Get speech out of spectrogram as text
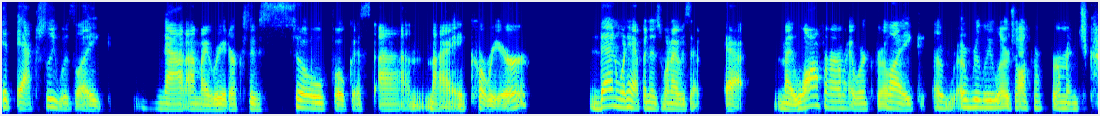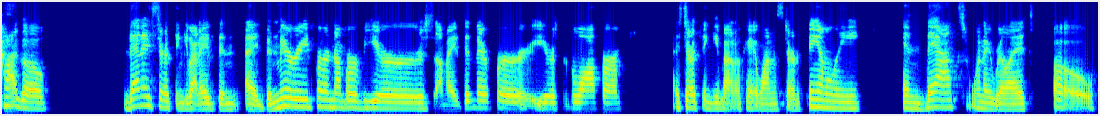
it actually was like not on my radar because I was so focused on my career. Then what happened is when I was at, at my law firm, I worked for like a, a really large law firm in Chicago. Then I started thinking about I had been I had been married for a number of years. Um, I'd been there for years at the law firm. I started thinking about okay, I want to start a family, and that's when I realized, oh,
